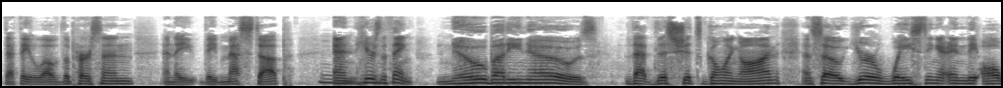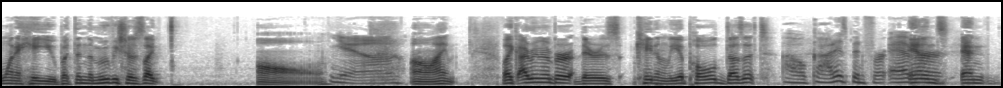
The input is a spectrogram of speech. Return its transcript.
that they love the person and they they messed up. And mm-hmm. here's the thing: nobody knows that this shit's going on, and so you're wasting it, and they all want to hate you. But then the movie shows like, oh, Yeah. oh, I'm like I remember there's Kate & Leopold does it Oh God, it's been forever. and and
